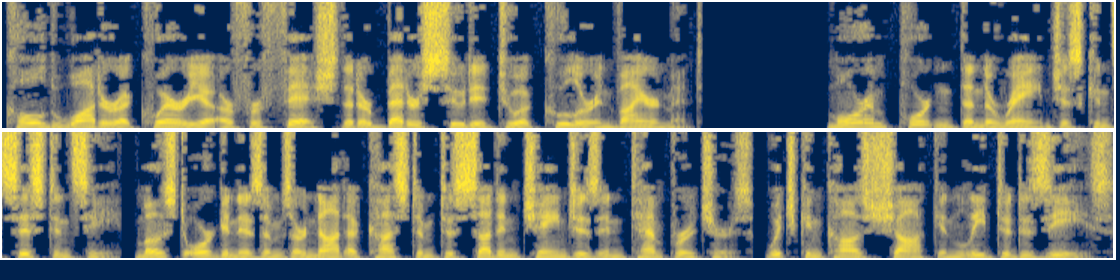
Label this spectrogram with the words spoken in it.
Cold water aquaria are for fish that are better suited to a cooler environment. More important than the range is consistency. Most organisms are not accustomed to sudden changes in temperatures, which can cause shock and lead to disease.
